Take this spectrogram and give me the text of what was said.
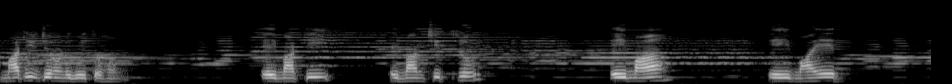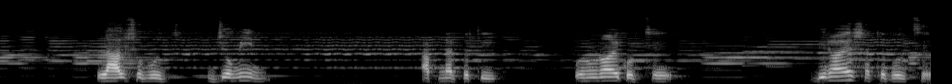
মাটির জন্য নিবেদিত হন। এই মাটি, এই মানচিত্র, এই মা, এই মায়ের লাল সবুজ জমিন আপনার প্রতি অনুনয় করছে, বিনয়ের সাথে বলছে,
